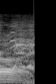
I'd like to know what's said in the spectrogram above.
God.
